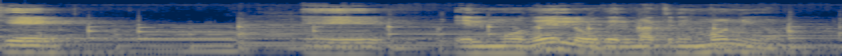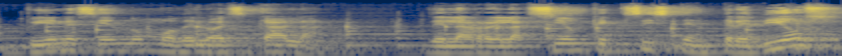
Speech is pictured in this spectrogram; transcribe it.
que eh, el modelo del matrimonio viene siendo un modelo a escala de la relación que existe entre Dios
